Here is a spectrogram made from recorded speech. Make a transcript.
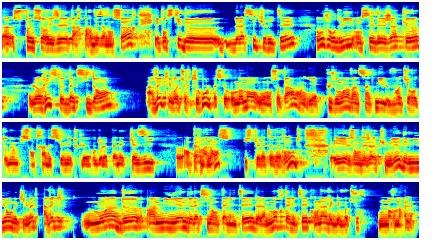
euh, sponsorisé par, par des annonceurs. Et pour ce qui est de, de la sécurité, aujourd'hui, on sait déjà que le risque d'accident avec les voitures qui roulent, parce qu'au moment où on se parle, il y a plus ou moins 25 000 voitures autonomes qui sont en train de sillonner toutes les routes de la planète quasi euh, en permanence, puisque la Terre est ronde, et elles ont déjà accumulé des millions de kilomètres avec moins de un millième de l'accidentalité, de la mortalité qu'on a avec des voitures normales.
